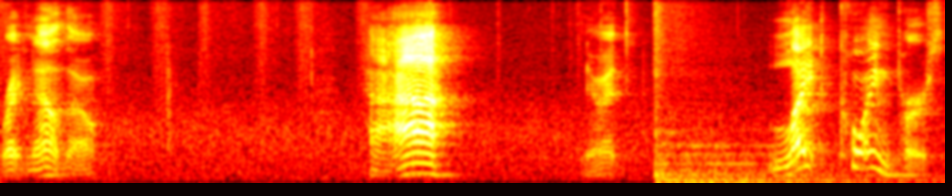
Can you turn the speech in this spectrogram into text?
Right now, though. Ha-ha! Knew it. Light coin purse.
